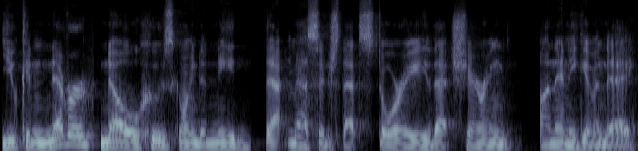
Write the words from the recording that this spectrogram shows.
you can never know who's going to need that message, that story, that sharing on any given day.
